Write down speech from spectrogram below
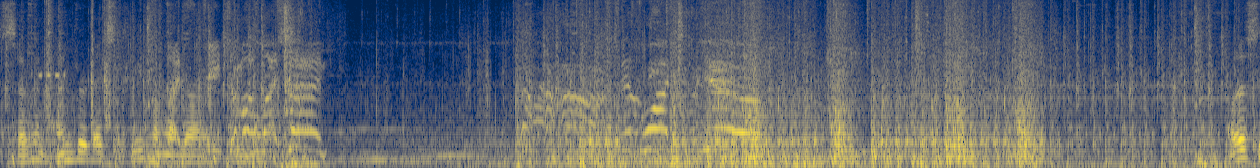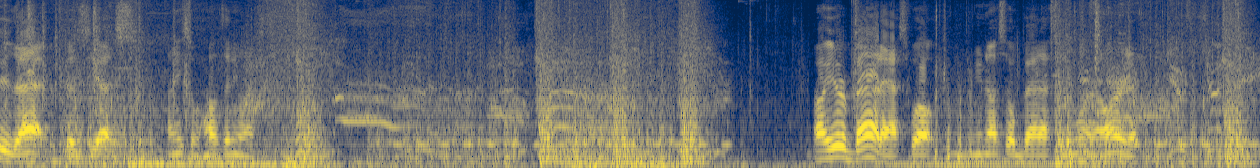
Seven hundred XP from that guy. Teach him a lesson! This one's for you. Well, let's do that because yes, I need some health anyway. Oh, you're a badass. Well, you're not so badass anymore, are you? You should be.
